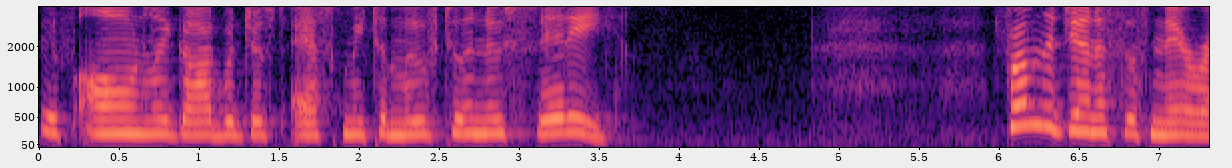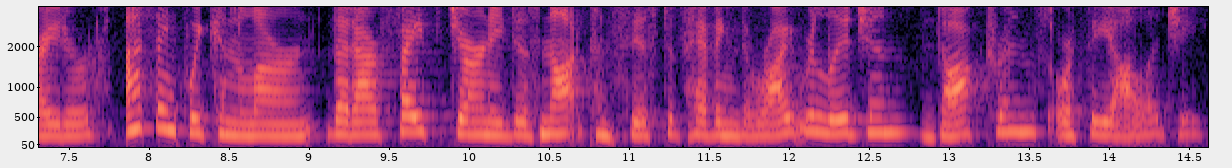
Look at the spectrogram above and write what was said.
If only God would just ask me to move to a new city from the Genesis narrator, I think we can learn that our faith journey does not consist of having the right religion, doctrines, or theology.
